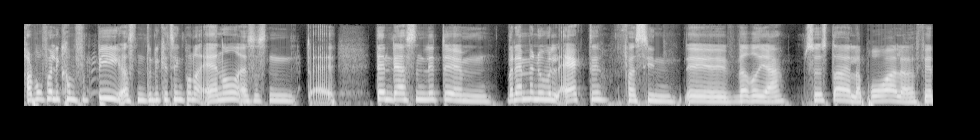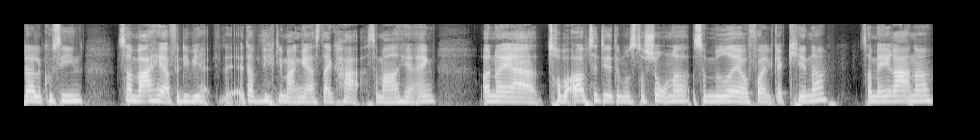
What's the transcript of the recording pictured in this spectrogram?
har du brug for at lige komme forbi, og sådan, du lige kan tænke på noget andet? Altså sådan, øh, den der sådan lidt, øh, hvordan man nu vil agte for sin, øh, hvad ved jeg, søster, eller bror, eller fætter, eller kusine, som var her, fordi vi, der er virkelig mange af os, der ikke har så meget her, ikke? Og når jeg tropper op til de her demonstrationer, så møder jeg jo folk, jeg kender, som er iranere,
